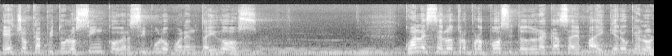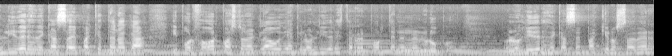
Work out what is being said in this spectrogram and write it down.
Hechos capítulo 5, versículo 42. ¿Cuál es el otro propósito de una casa de paz? Y quiero que los líderes de casa de paz que están acá, y por favor, Pastora Claudia, que los líderes te reporten en el grupo. Los líderes de casa de paz, quiero saber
